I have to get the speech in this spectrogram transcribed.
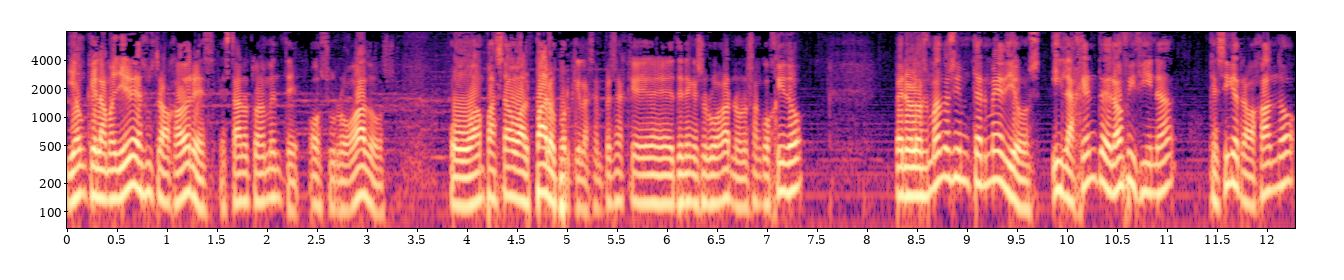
y aunque la mayoría de sus trabajadores están actualmente o subrogados o han pasado al paro porque las empresas que tienen que subrogar no los han cogido, pero los mandos intermedios y la gente de la oficina que sigue trabajando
